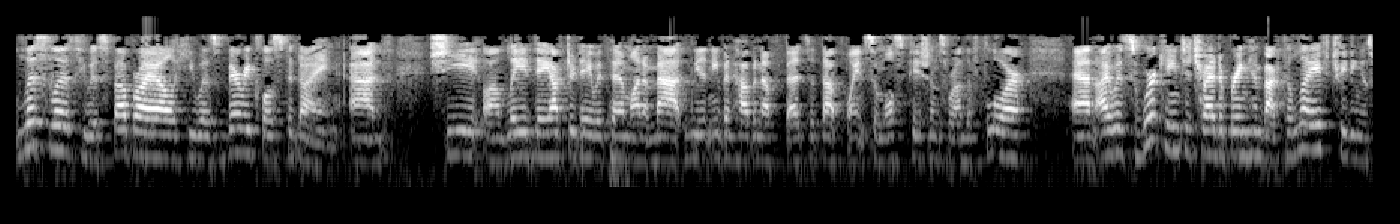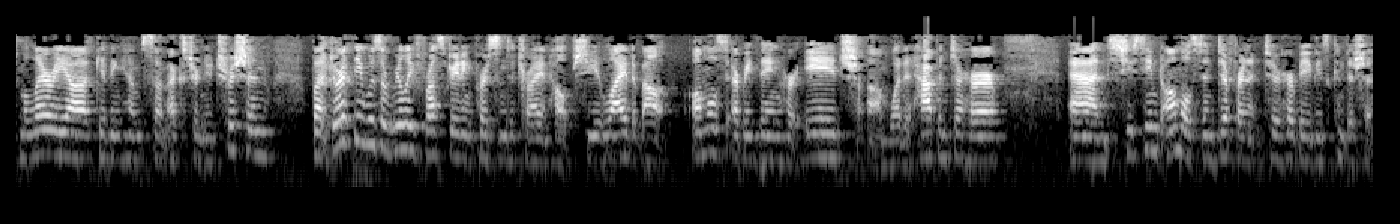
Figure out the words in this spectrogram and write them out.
listless. He was febrile. He was very close to dying. And she um, laid day after day with him on a mat. We didn't even have enough beds at that point, so most patients were on the floor. And I was working to try to bring him back to life, treating his malaria, giving him some extra nutrition. But Dorothy was a really frustrating person to try and help. She lied about almost everything her age, um, what had happened to her, and she seemed almost indifferent to her baby's condition.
